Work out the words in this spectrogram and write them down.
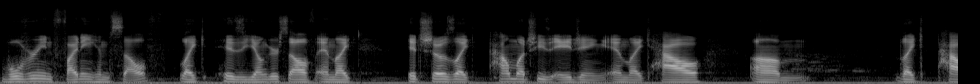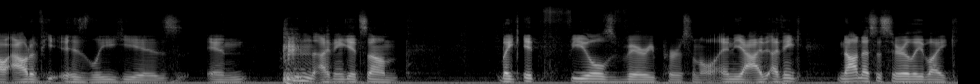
Wolverine fighting himself, like his younger self, and like it shows like how much he's aging and like how, um, like how out of his league he is. And I think it's um, like it feels very personal. And yeah, I, I think not necessarily like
